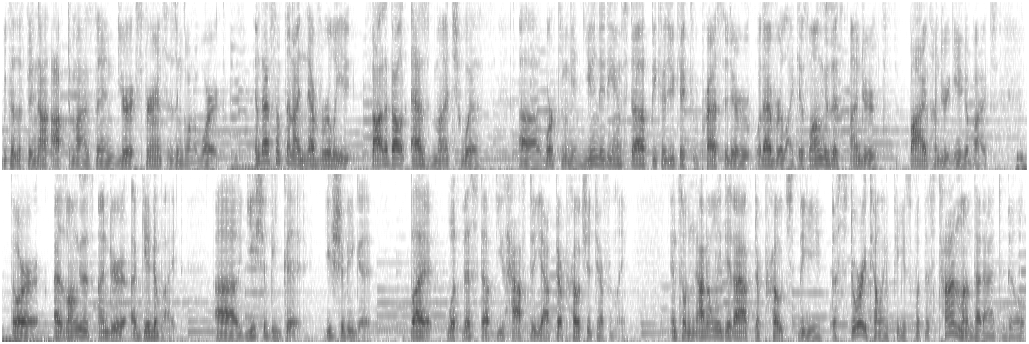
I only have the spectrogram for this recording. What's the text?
Because if they're not optimized then your experience isn't going to work. And that's something I never really thought about as much with uh, working in Unity and stuff because you could compress it or whatever like as long as it's under 500 gigabytes or as long as it's under a gigabyte uh, you should be good. You should be good but with this stuff, you have to you have to approach it differently. And so not only did I have to approach the the storytelling piece with this timeline that I had to build,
